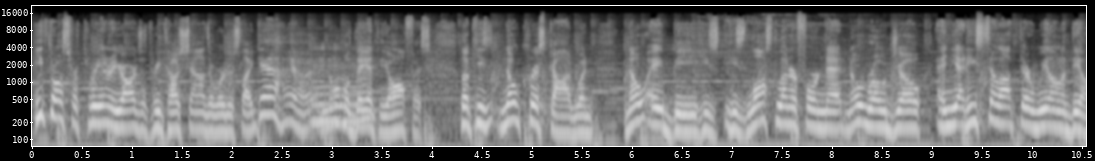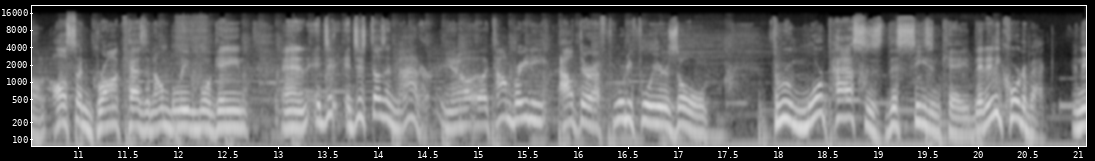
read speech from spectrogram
He throws for 300 yards and three touchdowns, and we're just like, yeah, yeah mm-hmm. normal day at the office. Look, he's no Chris Godwin, no AB. He's he's lost Leonard Fournette, no Rojo, and yet he's still out there wheeling and dealing. All of a sudden, Gronk has an unbelievable game, and it, it just doesn't matter. You know, like Tom Brady out there at 44 years old threw more passes this season, Kay, than any quarterback in the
